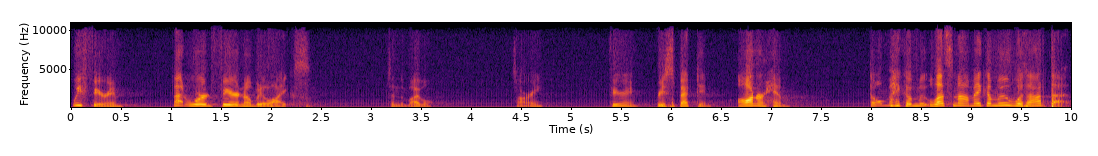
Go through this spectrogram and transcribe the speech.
We fear him. That word fear nobody likes. It's in the Bible. Sorry. Fear him. Respect him. Honor him. Don't make a move. Let's not make a move without that.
